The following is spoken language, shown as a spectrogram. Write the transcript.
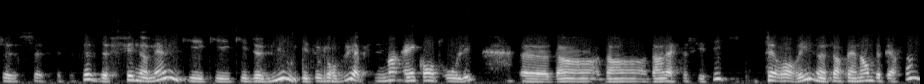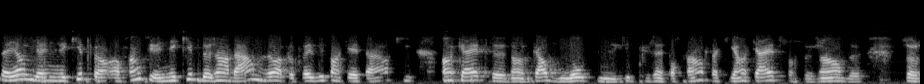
ce, ce, cette espèce de phénomène qui est, qui qui est devenu ou qui est aujourd'hui absolument incontrôlé euh, dans, dans, dans la société, qui terrorise un certain nombre de personnes. D'ailleurs, il y a une équipe en France, il y a une équipe de gendarmes, là, à peu près 8 enquêteurs, qui enquêtent dans le cadre d'une autre une équipe plus importante, là, qui enquête sur ce genre de sur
